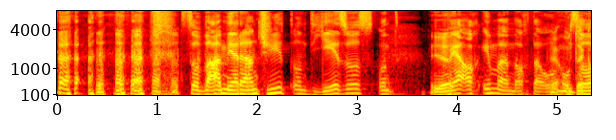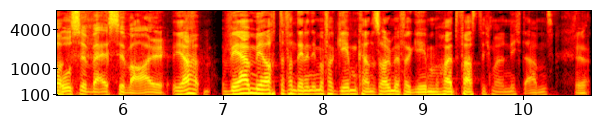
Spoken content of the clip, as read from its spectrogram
so war mir Ranjit und Jesus und Ja. wer auch immer noch da oben. Ja, und der so, große weiße Wal. ja, wer mir auch von denen immer vergeben kann, soll mir vergeben. Heute faste ich mal nicht abends. Ja.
